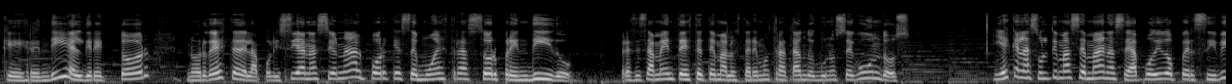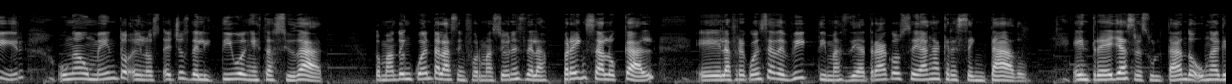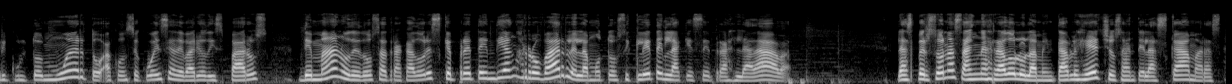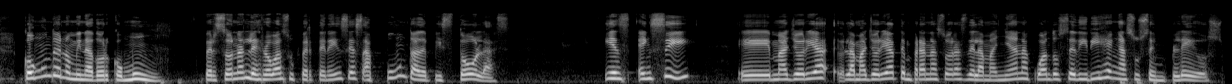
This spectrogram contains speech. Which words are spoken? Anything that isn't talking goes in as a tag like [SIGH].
que rendía el director nordeste de la Policía Nacional porque se muestra sorprendido. Precisamente este tema lo estaremos tratando en unos segundos. Y es que en las últimas semanas se ha podido percibir un aumento en los hechos delictivos en esta ciudad. Tomando en cuenta las informaciones de la prensa local, eh, la frecuencia de víctimas de atracos se han acrecentado, entre ellas resultando un agricultor muerto a consecuencia de varios disparos de mano de dos atracadores que pretendían robarle la motocicleta en la que se trasladaba. Las personas han narrado los lamentables hechos ante las cámaras con un denominador común. Personas les roban sus pertenencias a punta de pistolas. Y en, sí, eh, mayoría, la mayoría a tempranas horas de la mañana cuando se dirigen a sus empleos.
